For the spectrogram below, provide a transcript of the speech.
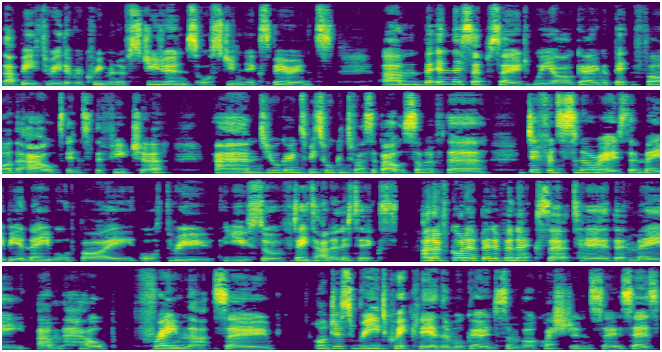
that be through the recruitment of students or student experience. Um, but in this episode, we are going a bit farther out into the future. And you're going to be talking to us about some of the different scenarios that may be enabled by or through use of data analytics. And I've got a bit of an excerpt here that may um, help frame that. So I'll just read quickly and then we'll go into some of our questions. So it says,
